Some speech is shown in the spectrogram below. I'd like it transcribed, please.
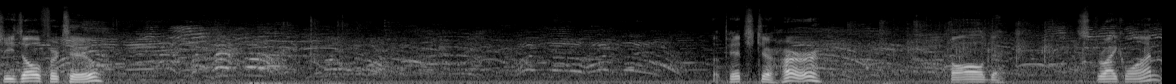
She's 0 for 2. The pitch to her called strike one.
